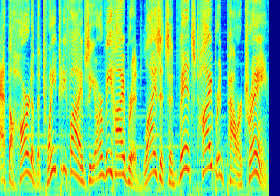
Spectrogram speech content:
At the heart of the 2025 ZR-V Hybrid lies its advanced hybrid powertrain,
